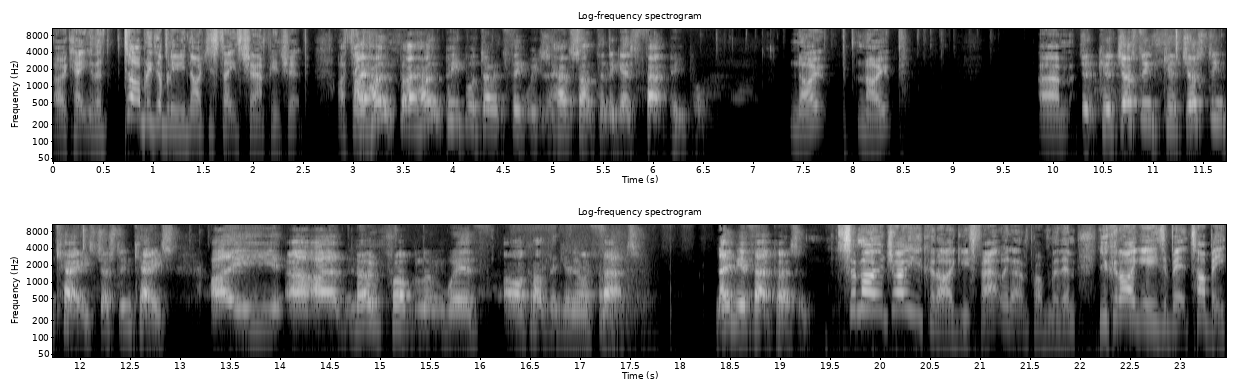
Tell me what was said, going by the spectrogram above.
Okay, the WWE United States Championship. I think. I hope. I hope people don't think we just have something against fat people. Nope. Nope. Um, Because just in, cause just in case, just in case, I uh, I have no problem with. Oh, I can't think of anyone fat. Name me a fat person. Samoa Joe, you could argue, is fat. We don't have a problem with him. You could argue he's a bit tubby.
